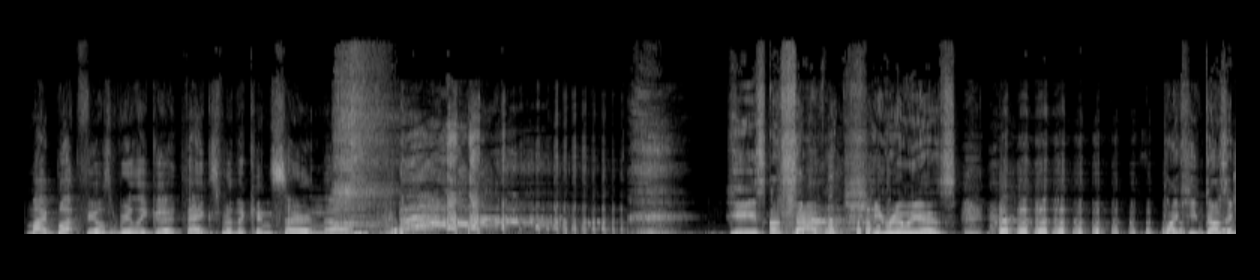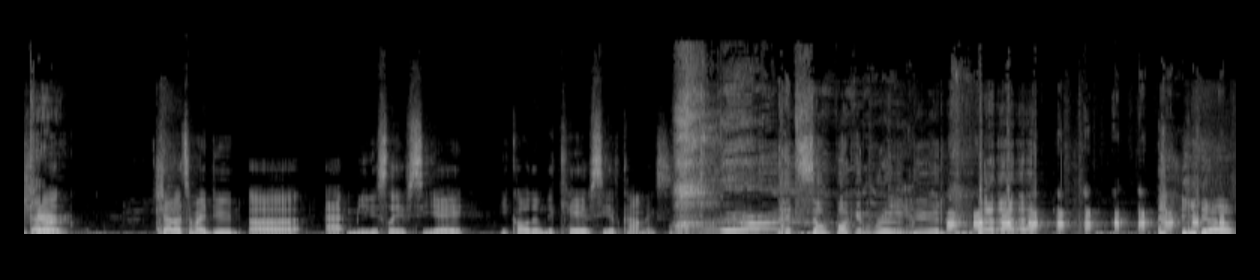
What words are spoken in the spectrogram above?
"My butt feels really good. Thanks for the concern, though." He's a savage. he really is. Like he doesn't shout care. Shout out to my dude uh, at Media Slave CA. He called him the KFC of comics. That's so fucking rude, Damn. dude. Yo,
